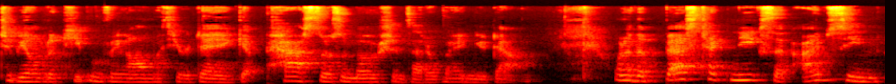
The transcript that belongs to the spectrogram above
to be able to keep moving on with your day and get past those emotions that are weighing you down. One of the best techniques that I've seen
